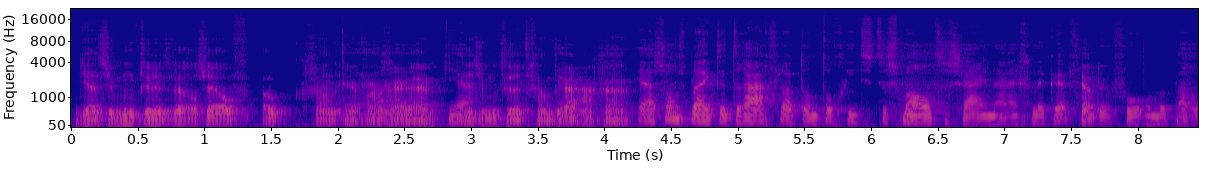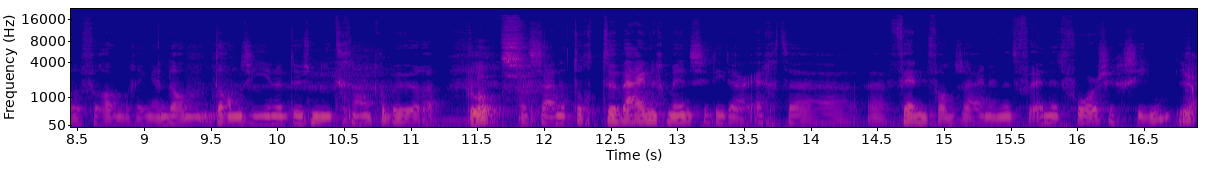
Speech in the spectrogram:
ja, ze moeten het wel zelf ook gaan ervaren. En ze moeten het gaan dragen. Ja, soms blijkt het draagvlak dan toch iets te smal te zijn eigenlijk, hè, voor, de, voor een bepaalde verandering. En dan, dan zie je het dus niet gaan gebeuren. Klopt. Dan zijn er toch te weinig mensen die daar echt uh, fan van zijn en het, en het voor zich zien. Ja.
